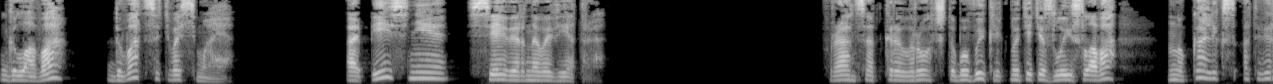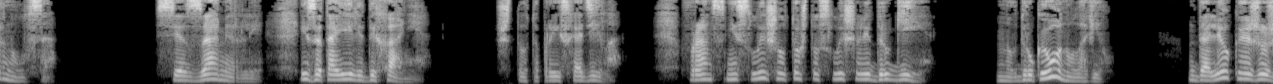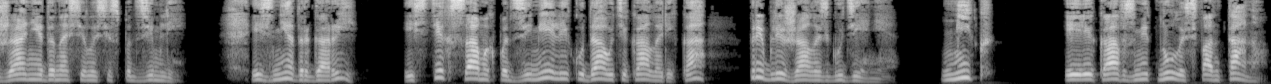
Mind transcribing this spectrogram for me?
Глава двадцать восьмая. О песне северного ветра. Франц открыл рот, чтобы выкрикнуть эти злые слова, но Каликс отвернулся. Все замерли и затаили дыхание. Что-то происходило. Франц не слышал то, что слышали другие. Но вдруг и он уловил. Далекое жужжание доносилось из-под земли. Из недр горы из тех самых подземелий, куда утекала река, приближалось гудение. Миг, и река взметнулась фонтаном.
